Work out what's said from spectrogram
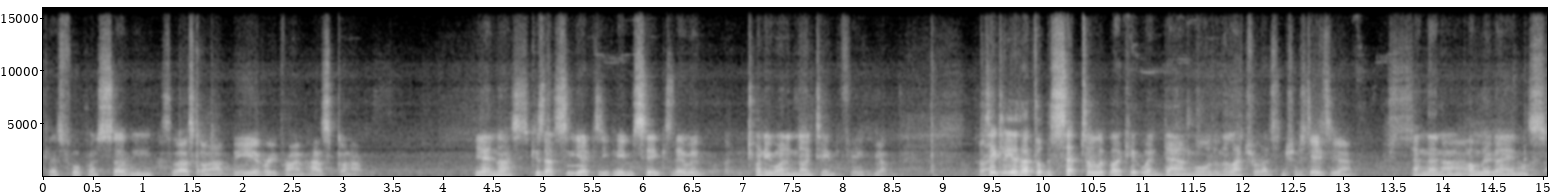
Goes 4.7. So that's gone up. The E of E prime has gone up. Yeah, nice. Because that's yeah, because you can even see because they were 21 and 19 before. Yeah. Correct. Particularly, I thought the septal looked like it went down more than the lateral. That's interesting. It interesting. did, yeah. And then Um, pulmonary veins,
